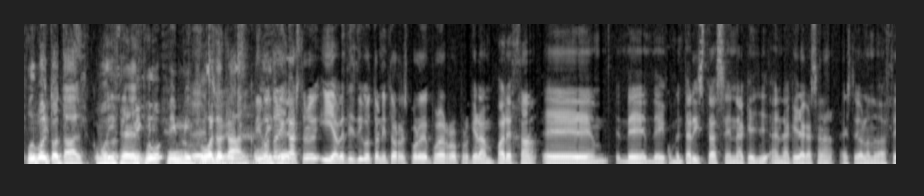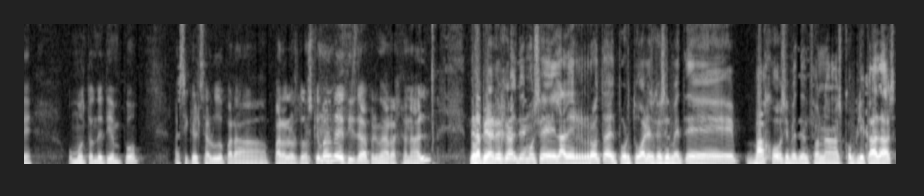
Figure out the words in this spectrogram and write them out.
Fútbol total, como dice fútbol, fútbol total. Digo Tony Castro y a veces digo Tony Torres por, por error porque eran pareja eh, de, de comentaristas en, aquella en aquella casa. Estoy hablando de hace un montón de tiempo. Así que el saludo para, para los dos. ¿Qué más me decís de la primera regional? De la primera regional tenemos eh, la derrota del Portuarios que se mete bajo, se mete en zonas complicadas.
